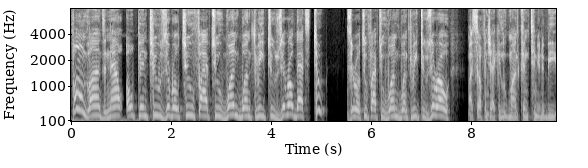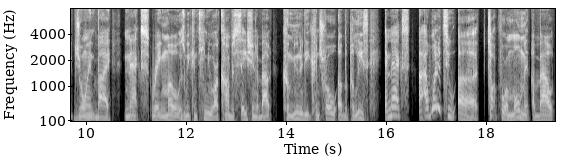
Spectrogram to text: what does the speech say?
Phone lines are now open 202 521 1320. That's 202 521 1320. Myself and Jacquie Luqman continue to be joined by Max Rameau as we continue our conversation about community control of the police. And Max, I wanted to uh, talk for a moment about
